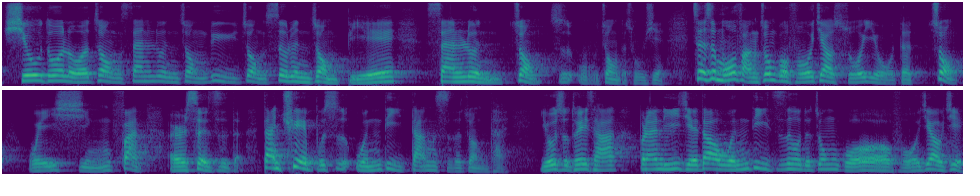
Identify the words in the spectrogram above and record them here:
修多罗众、三论众、律众、色论众、别三论众之五众的出现。这是模仿中国佛教所有的众为形范而设置的，但却不是文帝当时的状态。由此推查，不难理解到文帝之后的中国佛教界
